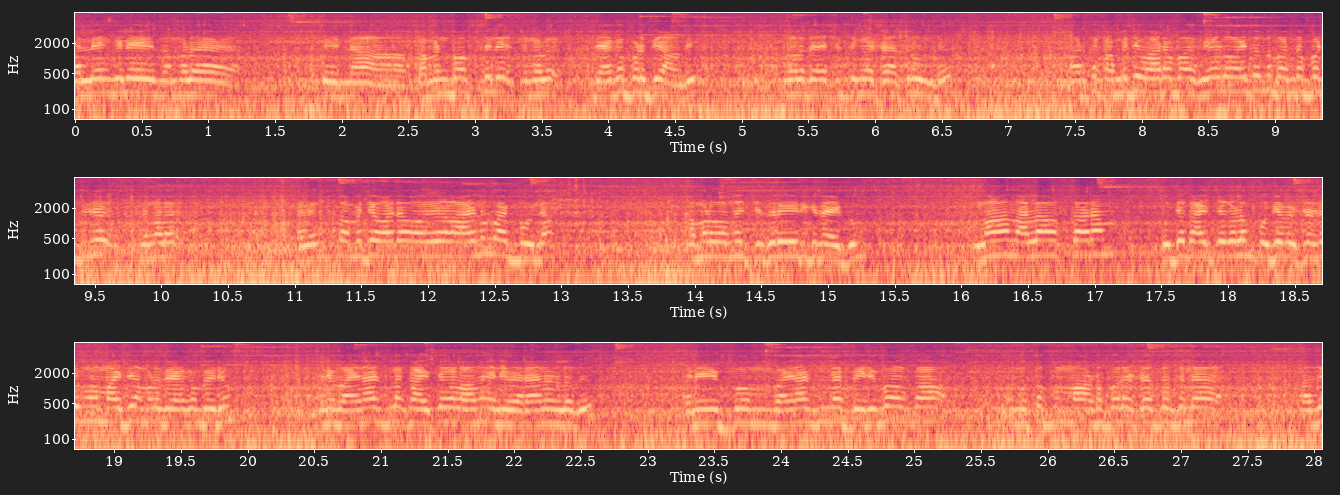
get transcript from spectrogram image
അല്ലെങ്കിൽ നമ്മളെ പിന്നെ കമന്റ് ബോക്സിൽ നിങ്ങൾ രേഖപ്പെടുത്തിയാൽ മതി. നിങ്ങളുടെ ദേശത്ത് ഇങ്ങനെ ക്ഷേത്രമുണ്ട്. അടുത്ത കമ്മിറ്റി ഭാരവാഹികളുമായിട്ടൊന്ന് ബന്ധപ്പെട്ടിട്ട് നിങ്ങൾ അല്ലെങ്കിൽ കമ്മിറ്റി ഭാരവാഹികളായാലും കുഴപ്പമില്ല. നമ്മൾ വന്ന് ചിത്രീകരിക്കുന്നതായിരിക്കും എന്നാൽ നല്ല നമസ്കാരം. പുതിയ കാഴ്ചകളും പുതിയ വിശേഷങ്ങളുമായിട്ട് നമ്മൾ വേഗം വരും. ഇനി വയനാട്ടിലെ കാഴ്ചകളാണ് ഇനി വരാനുള്ളത്. ഇനി ഇനിയിപ്പം വയനാട്ടിലെ പെരുമ്പാക്ക മുത്തപ്പൻ മാടപ്പുര ക്ഷേത്രത്തിൽ അത്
